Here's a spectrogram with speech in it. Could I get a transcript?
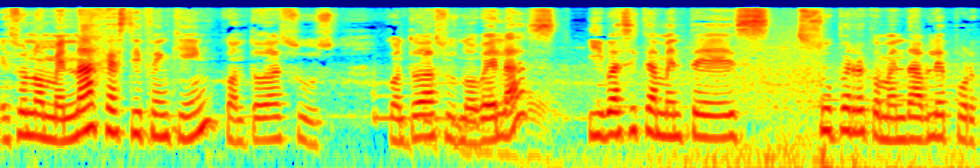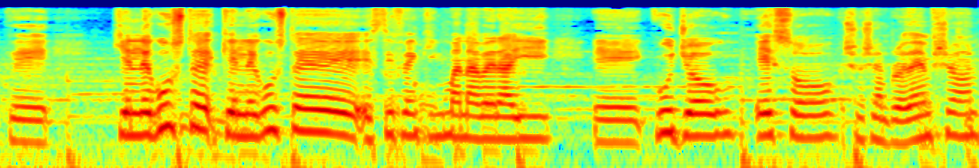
es un homenaje a Stephen King con todas sus, con todas sus novelas y básicamente es súper recomendable porque quien le guste, quien le guste Stephen King van a ver ahí eh, Cujo, Eso, Shawshank Redemption,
